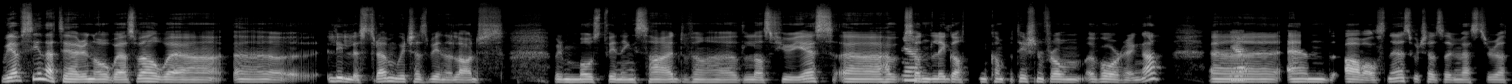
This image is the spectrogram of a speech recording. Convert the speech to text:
We have seen that here in Norway as well, where uh, Lillestrøm, which has been a large, with most winning side for the last few years, uh, have Yeah. suddenly gotten competition from Vålerenga uh, Yeah. and Avaldsnes, which has that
